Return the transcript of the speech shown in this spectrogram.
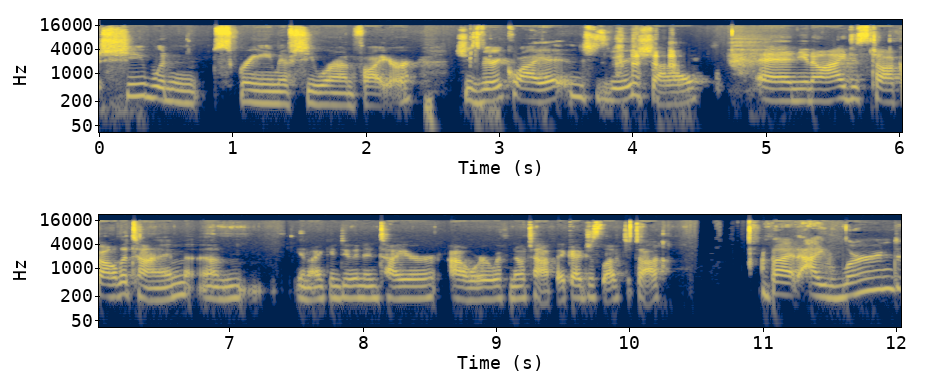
she wouldn't scream if she were on fire. She's very quiet and she's very shy. and you know, I just talk all the time. Um, you know, I can do an entire hour with no topic. I just love to talk but I learned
